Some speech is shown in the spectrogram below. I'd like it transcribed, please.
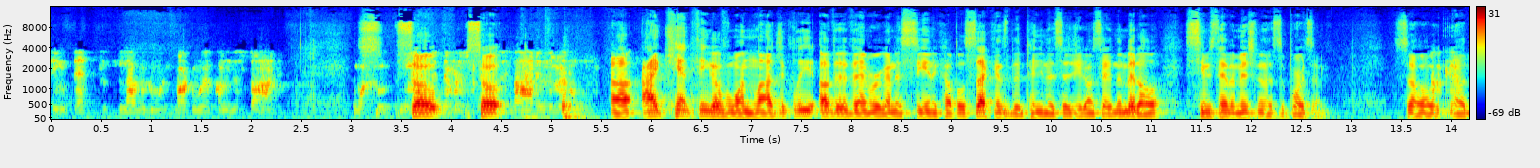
think that lavud would not work on the side? What, So- so- between the side and the middle. Uh, I can't think of one logically, other than we're going to see in a couple of seconds the opinion that says you don't say it in the middle seems to have a mission that supports him. So you know,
